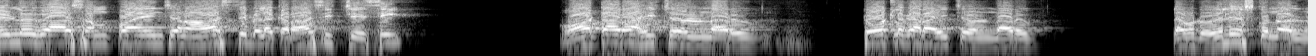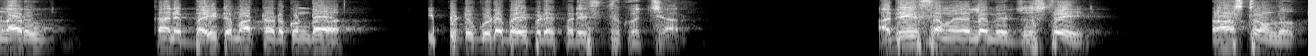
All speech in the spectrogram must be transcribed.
ఏళ్ళుగా సంపాదించిన ఆస్తి విలక రాసిచ్చేసి వాటా రాయించే వాళ్ళు ఉన్నారు టోటల్గా రాయించిన ఉన్నారు లేకుంటే వదిలేసుకున్న వాళ్ళు ఉన్నారు. కానీ బయట మాట్లాడకుండా ఇప్పటికి కూడా భయపడే పరిస్థితికి వచ్చారు. అదే సమయంలో మీరు చూస్తే రాష్ట్రంలో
